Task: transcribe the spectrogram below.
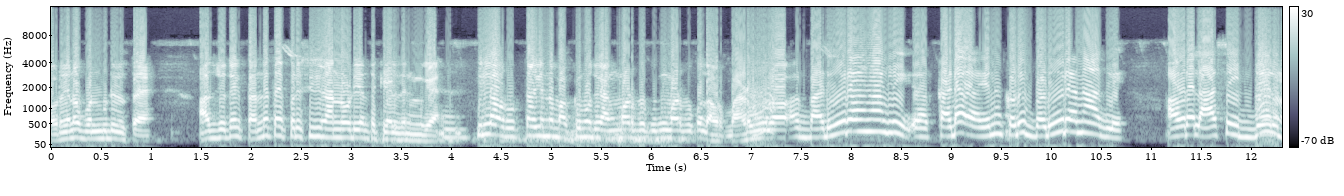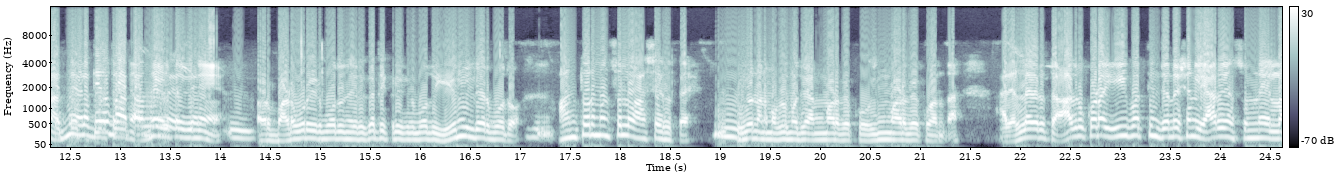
ಅವ್ರೇನೋ ಬಂದ್ಬಿಟ್ಟಿರುತ್ತೆ. ಅದ್ರ ಜೊತೆಗೆ ತಂದೆ ತಾಯಿ ಪರಿಸ್ಥಿತಿ ನಾನ್ ನೋಡಿ ಅಂತ ಕೇಳಿದೆ ನಿಮ್ಗೆ. ಇಲ್ಲ ಅವ್ರ ಹುಟ್ಟಾಗಿಂದ ಮಕ್ಳು ಮದ್ವೆ ಹಂಗ್ ಮಾಡ್ಬೇಕು ಹಿಂಗ್ ಮಾಡ್ಬೇಕು ಅಂತ ಅವ್ರು ಬಡವರ ಬಡವರನಾಗ್ಲಿ ಕಡ ಏನ ಕಡು ಬಡವರನ ಆಗ್ಲಿ ಅವ್ರಲ್ಲಿ ಆಸೆ ಇದ್ದೇ. ಅವ್ರ ಬಡವರು ಇರ್ಬೋದು ನಿರ್ಗತಿಕರು ಇರ್ಬೋದು ಏನು ಇಲ್ದೇ ಇರ್ಬೋದು. ಅಂತವ್ರ ಮನ್ಸಲ್ಲೂ ಆಸೆ ಇರುತ್ತೆ. ಇಲ್ಲೋ ನನ್ನ ಮಗಳು ಮದುವೆ ಹಂಗ್ ಮಾಡ್ಬೇಕು ಹಿಂಗ್ ಮಾಡ್ಬೇಕು ಅಂತ. ಅದೆಲ್ಲ ಇರುತ್ತೆ. ಆದ್ರೂ ಕೂಡ ಇವತ್ತಿನ ಜನರೇಷನ್ ಯಾರು ಏನ್ ಸುಮ್ನೆ ಇಲ್ಲ.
